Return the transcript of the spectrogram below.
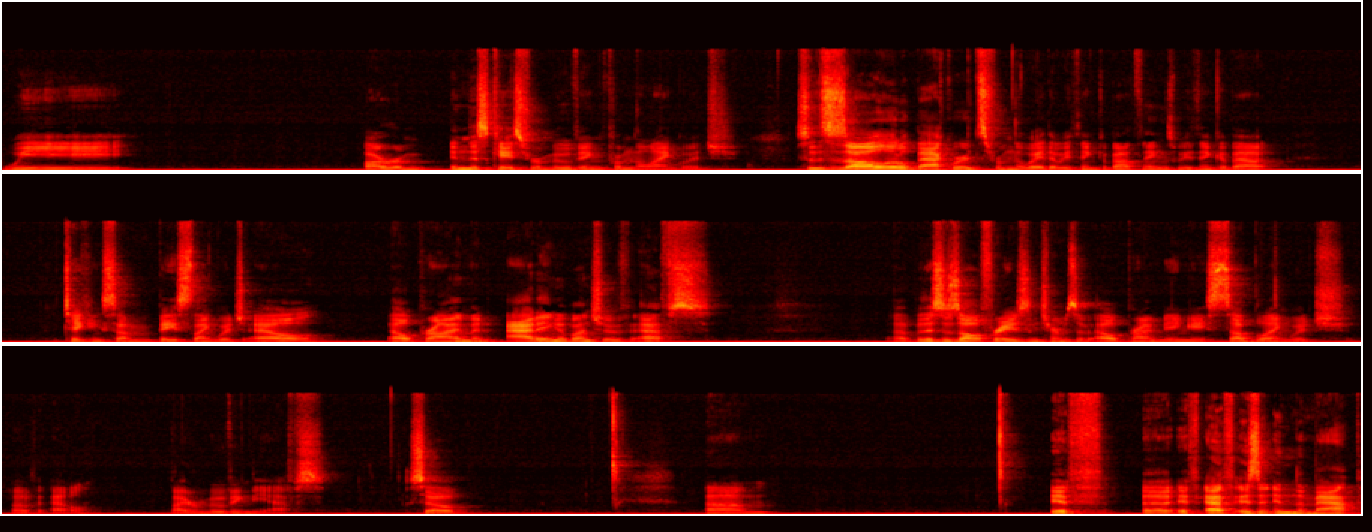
we are, in this case, removing from the language. So this is all a little backwards from the way that we think about things. We think about taking some base language L, L prime, and adding a bunch of Fs. Uh, but this is all phrased in terms of L prime being a sublanguage of L by removing the Fs. So um, if uh, if F isn't in the map,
